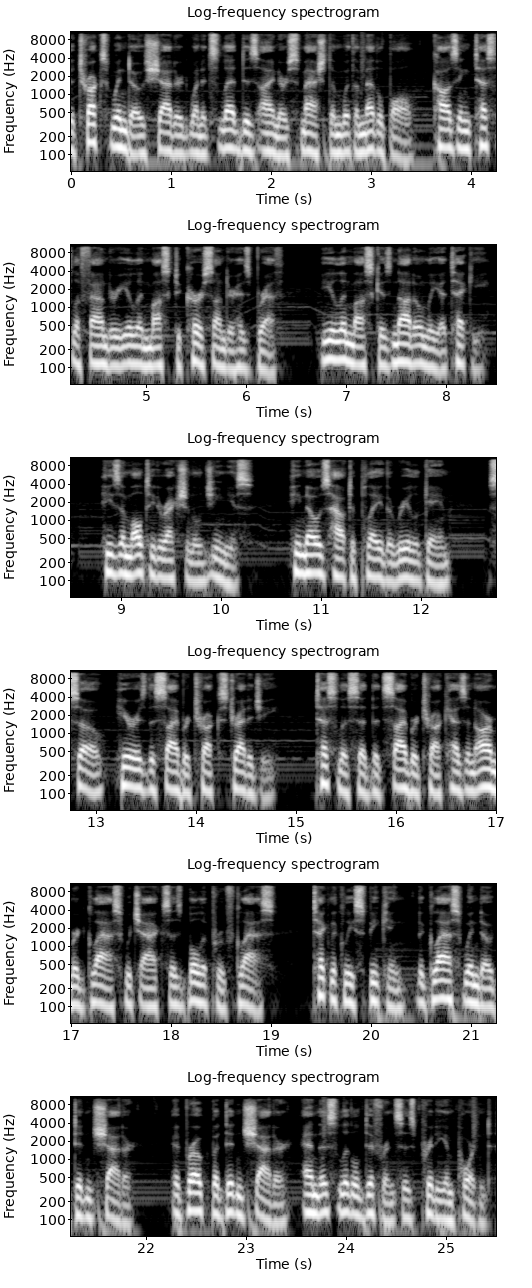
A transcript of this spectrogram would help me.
The truck's windows shattered when its lead designer smashed them with a metal ball, causing Tesla founder Elon Musk to curse under his breath. Elon Musk is not only a techie. He's a multidirectional genius. He knows how to play the real game. So, here is the Cybertruck strategy. Tesla said that Cybertruck has an armored glass which acts as bulletproof glass. Technically speaking, the glass window didn't shatter. It broke but didn't shatter, and this little difference is pretty important.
